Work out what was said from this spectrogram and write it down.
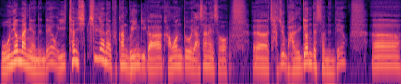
5년 만이었는데요. 2017년에 북한 무인기가 강원도 야산에서 어, 자주 발견됐었는데요. 어,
